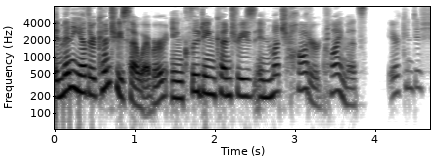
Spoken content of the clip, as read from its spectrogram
In many other countries, however, including countries in much hotter climates, air conditioning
